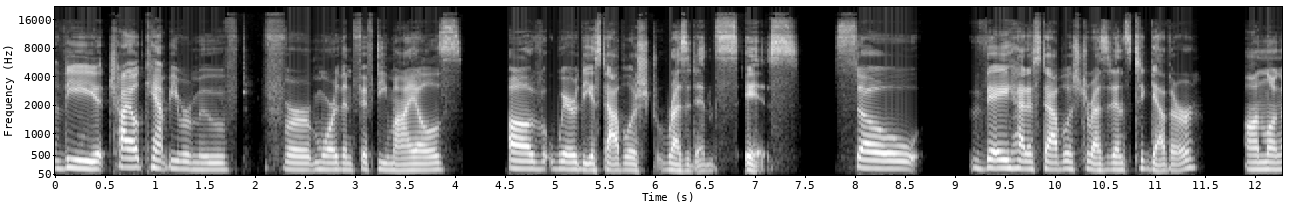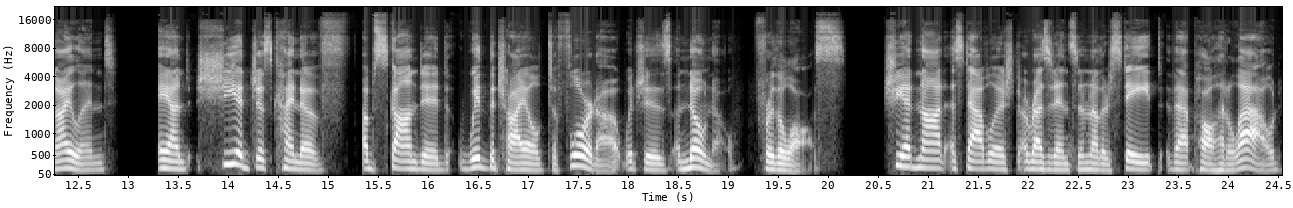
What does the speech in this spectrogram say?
the child can't be removed for more than 50 miles of where the established residence is. So they had established a residence together on Long Island, and she had just kind of absconded with the child to Florida, which is a no no for the laws. She had not established a residence in another state that Paul had allowed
